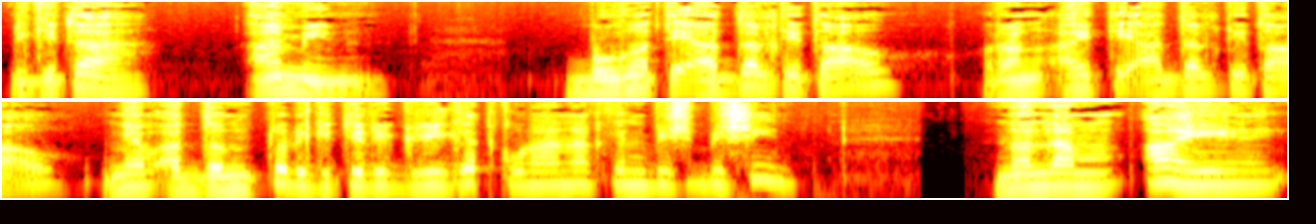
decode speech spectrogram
Di kita, amin, bunga ti adal ti tao, rangay ti adal ti tao, ngem adan to, di kiti rigrigat kunana ken bisbisin. Nanam ay,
